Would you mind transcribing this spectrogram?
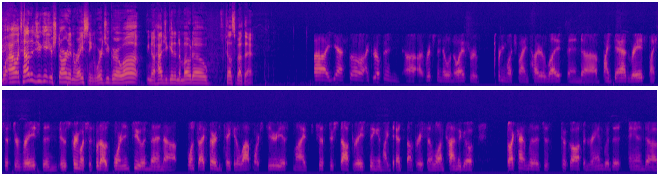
Well, Alex, how did you get your start in racing? Where'd you grow up? You know, how'd you get into moto? Tell us about that. Uh, yeah, so I grew up in uh, Richmond, Illinois for pretty much my entire life, and uh, my dad raced, my sister raced, and it was pretty much just what I was born into. And then uh, once I started to take it a lot more serious, my sister stopped racing, and my dad stopped racing a long time ago. so I kind of just took off and ran with it, and uh,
